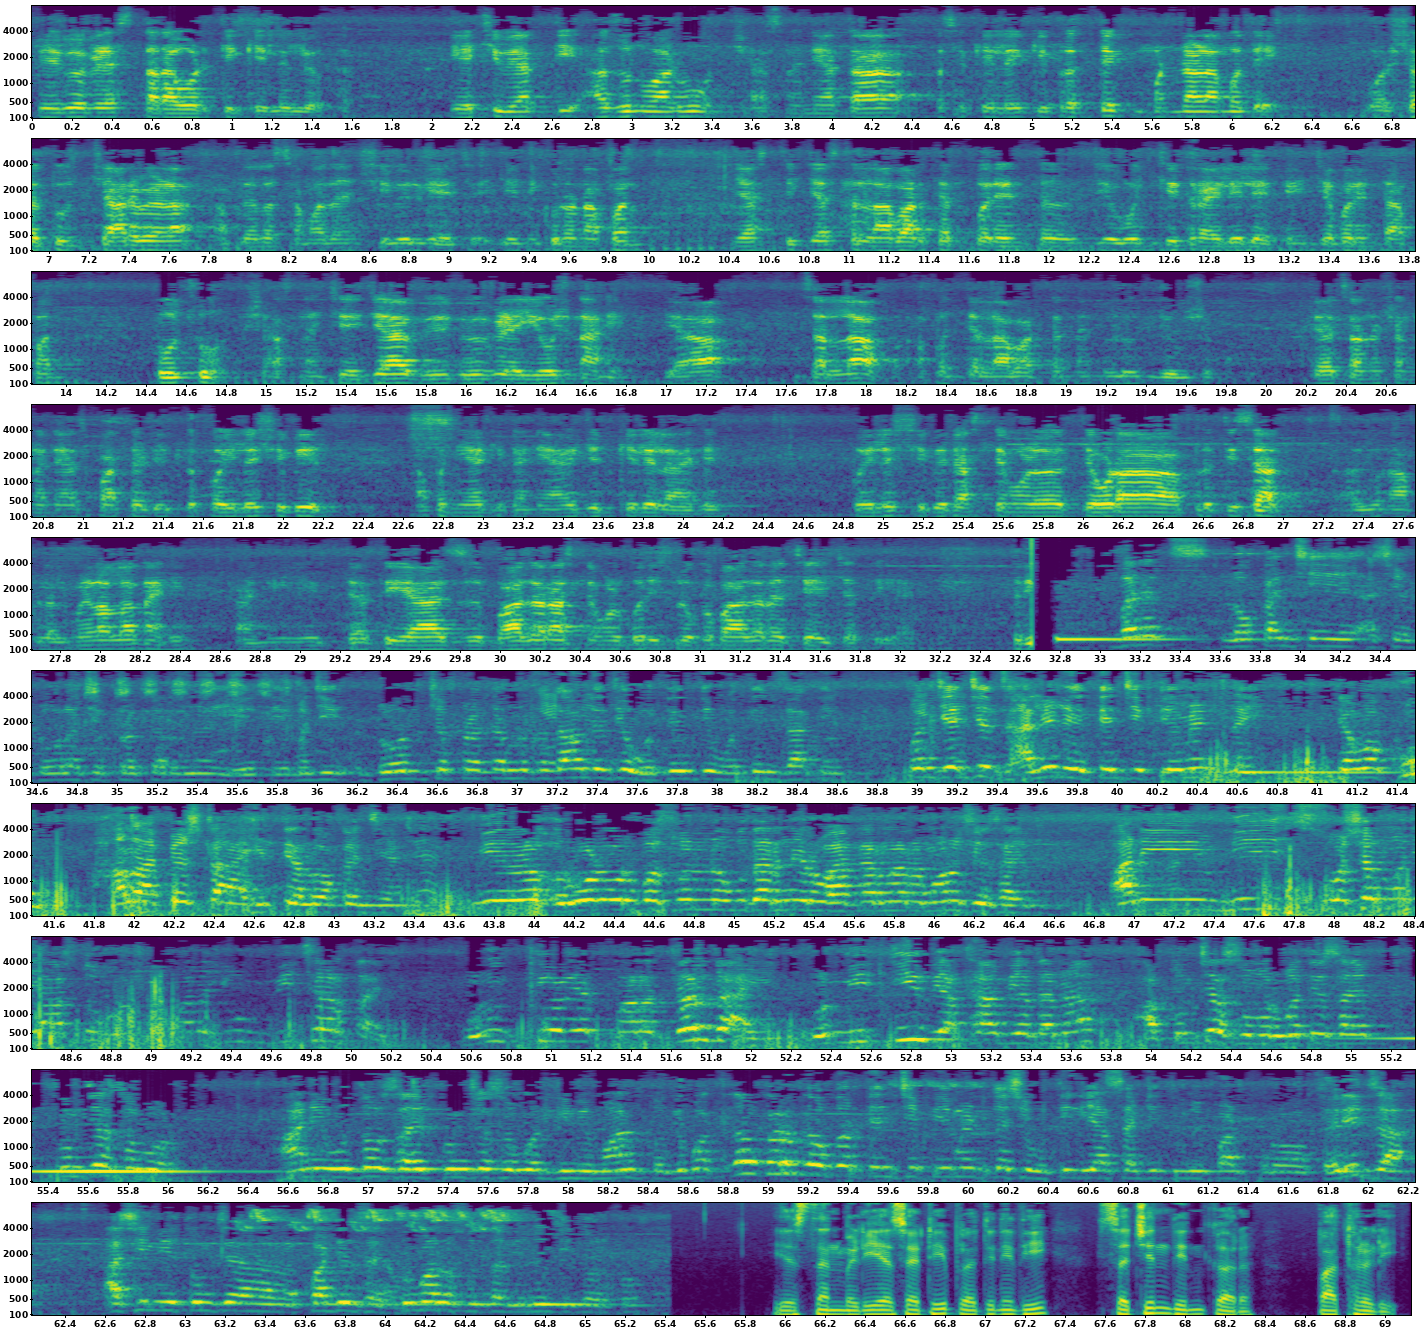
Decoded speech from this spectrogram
वेगवेगळ्या स्तरावरती केलेले होतं. याची व्याप्ती अजून वाढवून शासनाने आता असं केलंय की प्रत्येक मंडळामध्ये वर्षातून चार वेळा आपल्याला समाधान शिबिर घ्यायचं आहे. जेणेकरून आपण जास्तीत जास्त लाभार्थ्यांपर्यंत जे वंचित राहिलेले आहेत त्यांच्यापर्यंत आपण पोचून शासनाच्या ज्या वेगवेगळ्या योजना आहेत याचा लाभ आपण त्या लाभार्थ्यांना मिळवून देऊ शकतो त्याच अनुषंगाने आज पातळीतलं पहिलं शिबिर आपण या ठिकाणी आयोजित केलेलं आहे. पहिले शिबिर असल्यामुळं तेवढा प्रतिसाद अजून आपल्याला मिळाला नाही. आणि त्यातही आज बाजार असल्यामुळे बरीच लोक बाजाराच्या ह्याच्यातही आहेत. बरेच लोकांचे असे ड्रोनचे प्रकरण येते म्हणजे ड्रोनचे प्रकरण तर जे होते ते होते जातील. पण ज्यांचे झालेले आहेत, त्यांचे पेमेंट नाही. तेव्हा खूप हालापेष्टा आहेत त्या लोकांच्या. मी रोडवर बसून उदरनिर्वाह करणारा माणूस आहे साहेब. आणि मी सोशलमध्ये असतो म्हणून विचारताय. म्हणून ती एक मला दर्द आहे. म्हणून मी ती व्यथा वेदना तुमच्यासमोर मते साहेब. तुमच्यासमोर. आणि उद्धव साहेब तुमच्यासमोर ही मी मानतो की मग लवकर लवकर त्यांचे पेमेंट कसे होतील यासाठी तुम्ही पाठपुरावा करीत जा अशी मी तुमच्या पाटील साहेब तुम्हाला सुद्धा विनंती करतो. येस्तन मीडियासाठी प्रतिनिधी सचिन दिनकर पाथर्डी.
